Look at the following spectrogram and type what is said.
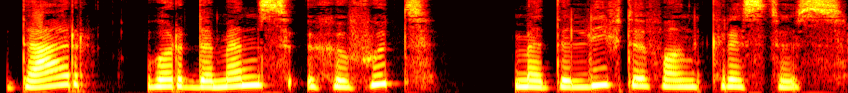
Daar wordt de mens gevoed met de liefde van Christus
